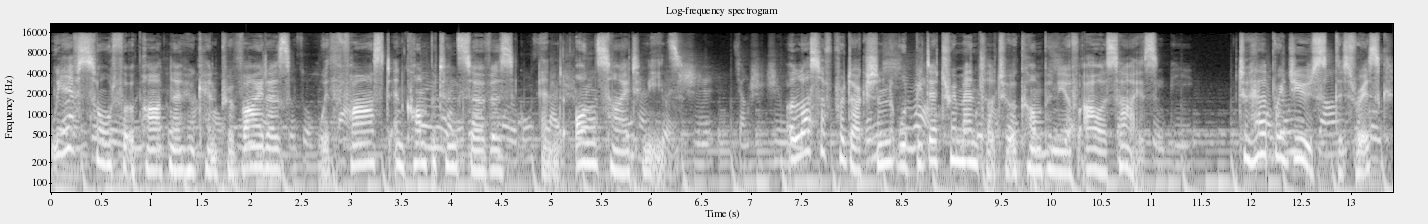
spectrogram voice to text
We have sought for a partner who can provide us with fast and competent service and on-site needs. A loss of production would be detrimental to a company of our size. To help reduce this risk,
